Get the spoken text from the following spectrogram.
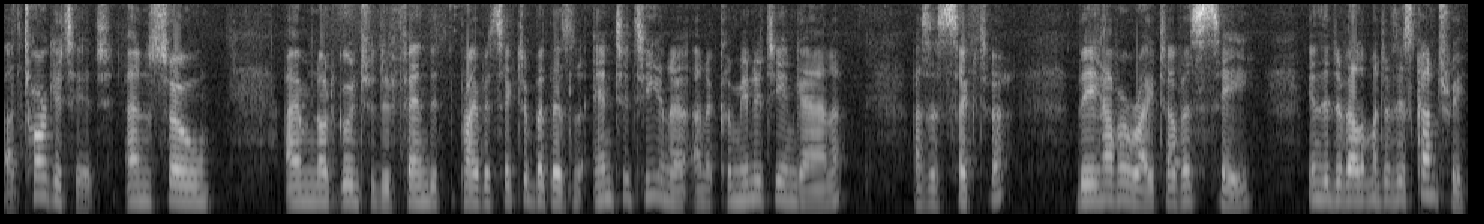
uh, targeted? And so I'm not going to defend the private sector, but there's an entity and a, and a community in Guyana as a sector. They have a right to have a say in the development of this country.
